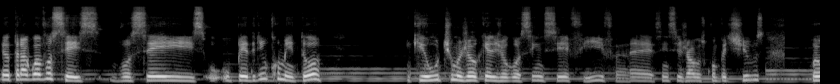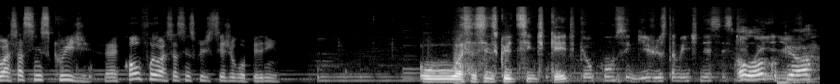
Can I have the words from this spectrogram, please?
eu trago a vocês. Vocês, o Pedrinho comentou que o último jogo que ele jogou sem ser FIFA, né, sem ser jogos competitivos, foi o Assassin's Creed. Né? Qual foi o Assassin's Creed que você jogou, Pedrinho? O Assassin's Creed Syndicate que eu consegui justamente nesse esquema Ô, louco, pior.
